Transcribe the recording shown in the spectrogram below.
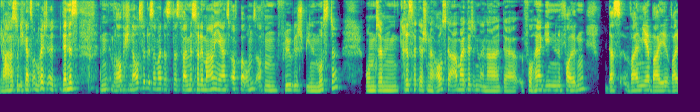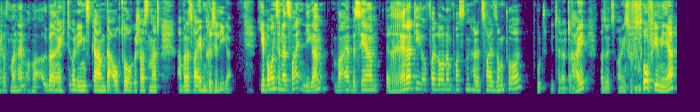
Ja, hast du nicht ganz unrecht. Äh, Dennis, ähm, worauf ich hinaus will, ist aber, dass, dass weil Miss Soleimani ja ganz oft bei uns auf dem Flügel spielen musste. Und ähm, Chris hat ja schon herausgearbeitet in einer der vorhergehenden Folgen, dass Walmir bei Waldhof Mannheim auch mal über rechts, über links kam, da auch Tore geschossen hat. Aber das war eben dritte Liga. Hier bei uns in der zweiten Liga war er bisher relativ auf verlorenem Posten, hatte zwei Songtore, Gut, jetzt hat er drei, also jetzt auch nicht so, so viel mehr.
